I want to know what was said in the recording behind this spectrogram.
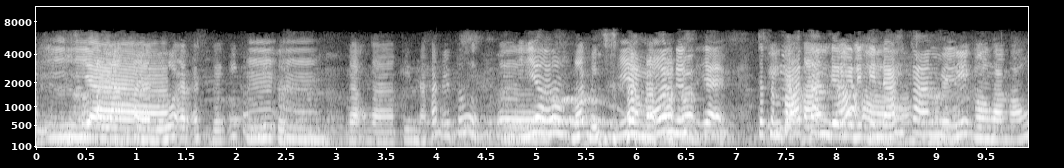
Iya. Kayak, kayak dulu RSBI kan gitu. Mm-mm. Nggak nggak pindah kan itu Iya lah. modus. Iya, modus ya Iya kesempatan kan? biar nggak Ah, dipindahkan. ah. Jadi mau nggak mau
